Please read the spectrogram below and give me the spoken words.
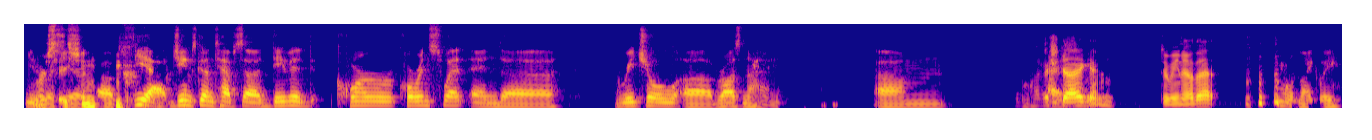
universe. Conversation. Uh, yeah, James Gunn taps uh, David Cor- Corenswet and uh, Rachel uh, Brosnahan. Um, British guy again? Do we know that? more than likely.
